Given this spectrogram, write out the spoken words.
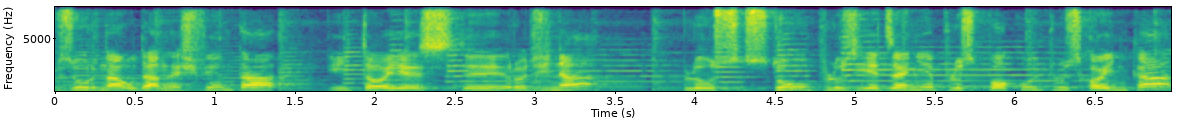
wzór na udane święta i to jest y, rodzina, plus stół, plus jedzenie, plus pokój, plus choinka.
